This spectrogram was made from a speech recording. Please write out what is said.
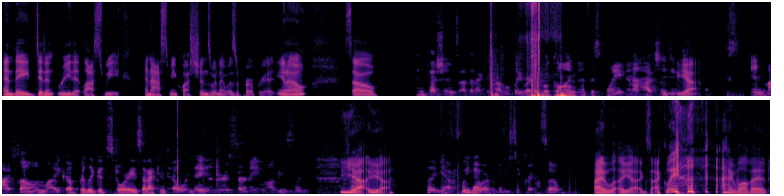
and they didn't read it last week and ask me questions when it was appropriate. You know, so Confessions that I could probably write a book on at this point, and I actually do. Yeah. In my phone, like of really good stories that I can tell one day under a surname, obviously. yeah, yeah. But yeah, we know everybody's secret, so I lo- yeah, exactly. I love it.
